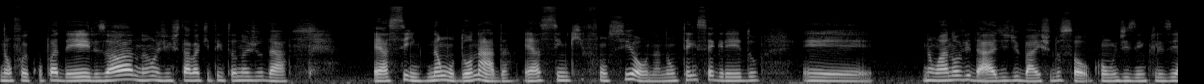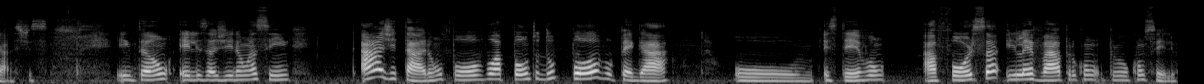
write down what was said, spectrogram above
Não foi culpa deles. Ah, não, a gente estava aqui tentando ajudar. É assim, não mudou nada. É assim que funciona. Não tem segredo, é... não há novidade debaixo do sol, como diz Eclesiastes. Então, eles agiram assim, agitaram o povo a ponto do povo pegar o Estevão a força e levar para o conselho.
